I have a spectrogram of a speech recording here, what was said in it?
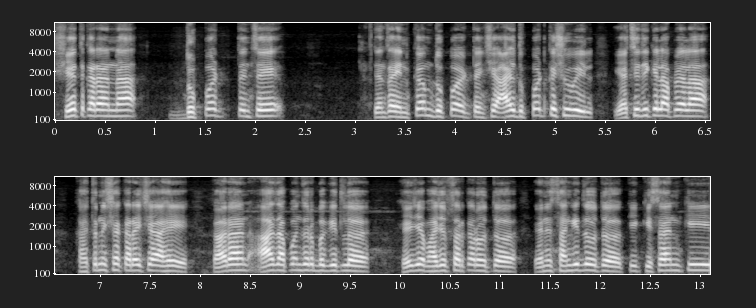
शेतकऱ्यांना दुप्पट त्यांचे त्यांचा इन्कम दुप्पट त्यांची आय दुप्पट कशी होईल याची देखील आपल्याला खातरनिशा करायची आहे. कारण आज आपण जर बघितलं हे जे भाजप सरकार होतं याने सांगितलं होतं की किसान की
